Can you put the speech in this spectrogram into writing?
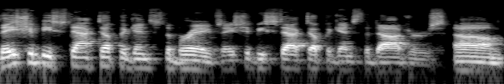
they should be stacked up against the Braves. They should be stacked up against the Dodgers. Um,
